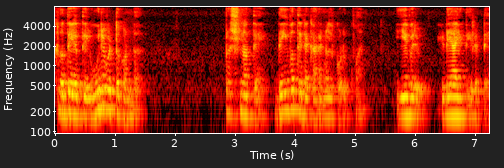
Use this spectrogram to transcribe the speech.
ഹൃദയത്തിൽ ഉരുവിട്ടുകൊണ്ട് പ്രശ്നത്തെ ദൈവത്തിന്റെ കരങ്ങളിൽ കൊടുക്കുവാൻ ഏവരും ഇടയായിത്തീരട്ടെ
